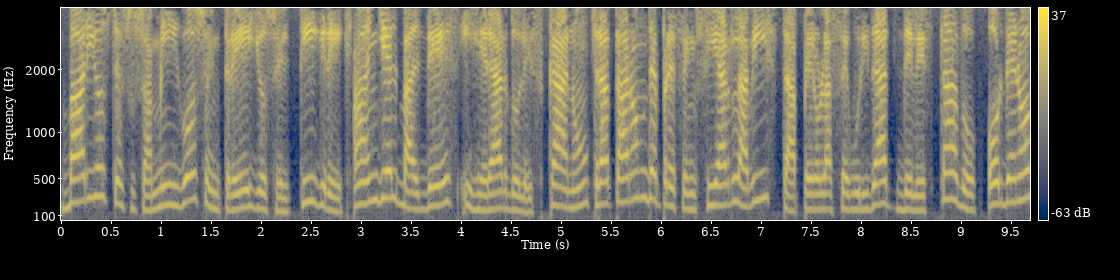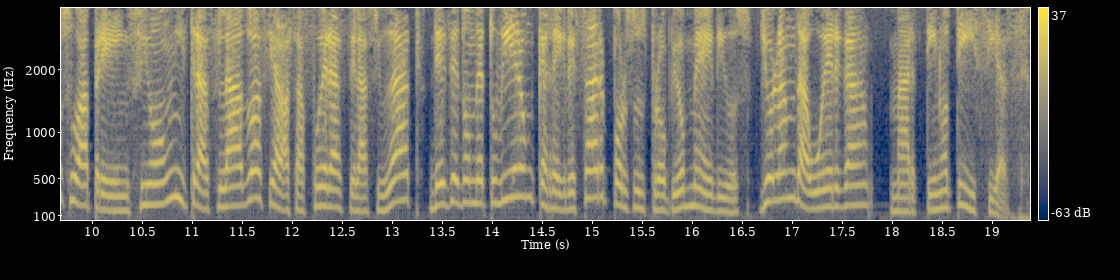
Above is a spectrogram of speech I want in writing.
Varios de sus amigos, entre ellos el Tigre, Ángel Valdés y Gerardo Lescano, trataron de presenciar la vista, pero la seguridad del Estado ordenó su aprehensión y traslado hacia las afueras de la ciudad, desde donde tuvieron que regresar por sus propios medios. Yolanda Huerga, Martín Noticias.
